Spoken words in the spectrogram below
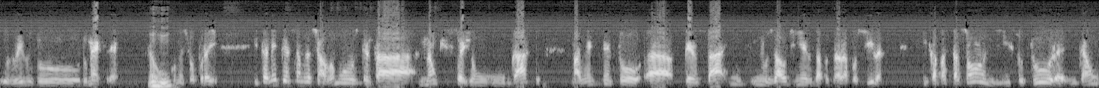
os livros do, do MEC, né? Então uhum. começou por aí. E também pensamos assim, ó, vamos tentar, não que seja um, um gasto, mas a gente tentou uh, pensar em, em, usar o dinheiro da, da, da em capacitações, em estrutura. Então,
